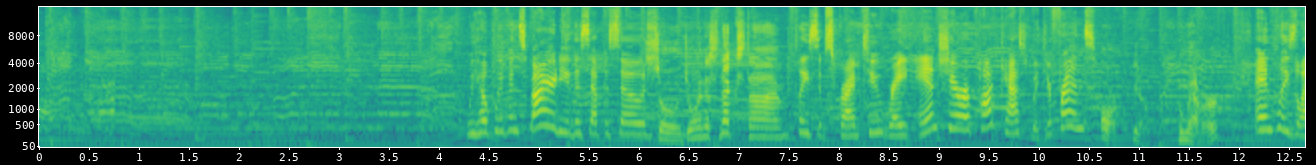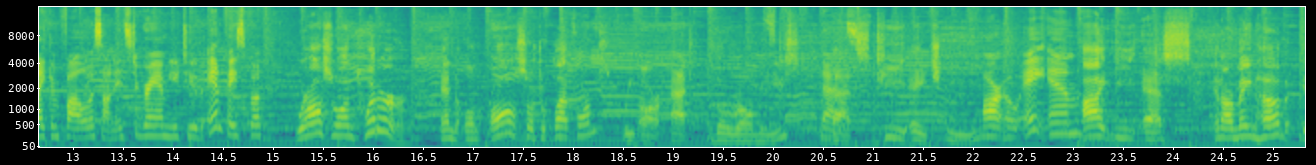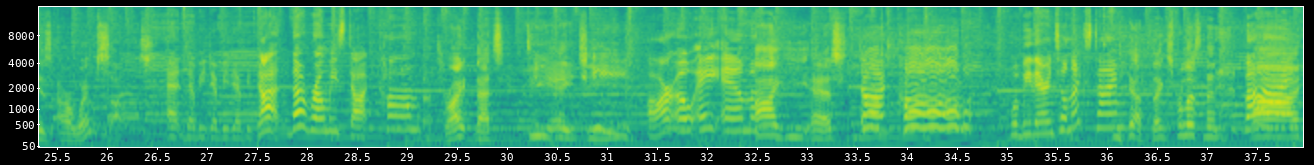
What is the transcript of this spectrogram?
We hope we've inspired you this episode. So join us next time. Please subscribe to, rate, and share our podcast with your friends. Or, you know, whomever. And please like and follow us on Instagram, YouTube, and Facebook. We're also on Twitter and on all social platforms. We are at The ROAMies. That's- That's T H E R O A M I E S. And our main hub is our website. at www.theroamies.com. That's right, that's T H E R O A M. I E S dot dot com. We'll be there until next time. Yeah, thanks for listening. Bye. Bye.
